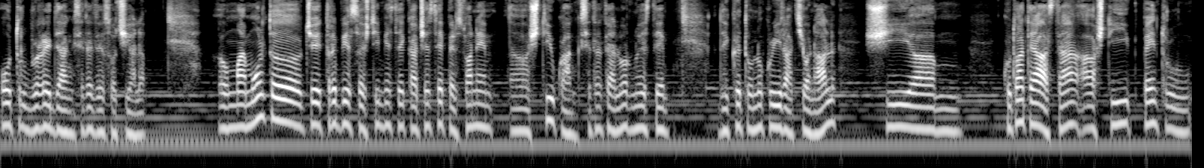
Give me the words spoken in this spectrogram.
o tulburare de anxietate socială. Uh, mai mult, uh, ce trebuie să știm este că aceste persoane știu că anxietatea lor nu este decât un lucru irațional și um, cu toate astea, a ști pentru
